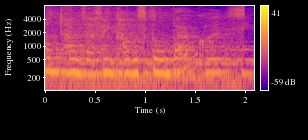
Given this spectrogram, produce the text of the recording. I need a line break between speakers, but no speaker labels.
Sometimes I think I was born backwards.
